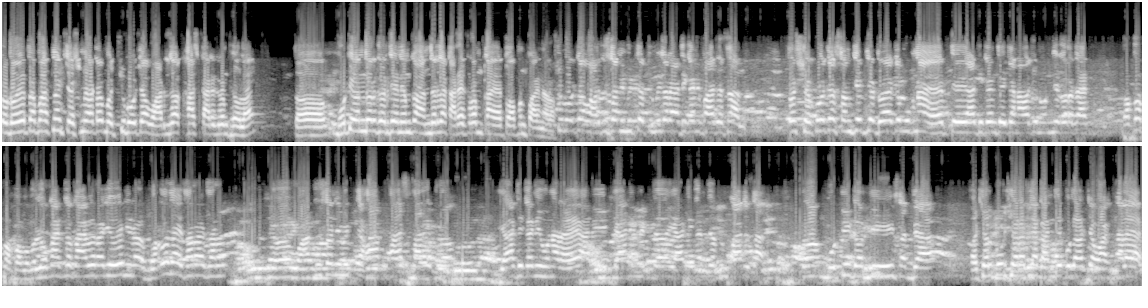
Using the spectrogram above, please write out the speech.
तर डोळे तपासणं चष्मे आटो बच्चूभाऊच्या वाढदिवसा खास कार्यक्रम ठेवलाय. तर मोठी अंदर गर्दी आहे. नेमका अंदरचा कार्यक्रम काय आहे तो आपण पाहणार आहोत. बच्चूभाऊच्या वाढदिवसानिमित्त तुम्ही जर या ठिकाणी पाहत असाल तर शेकडोच्या संख्येत जे डोळ्याचे रुग्ण आहेत ते या ठिकाणी त्याच्या नावाची नोंदणी करत आहेत. बाबा बाप्पा बाबा लोकांचं काय राजे भरलं आहे सर सर. तर वाढदिवसानिमित्त हा खास कार्यक्रम या ठिकाणी होणार आहे आणि त्यानिमित्त या ठिकाणी जर तुम्ही पाहत असाल तर मोठी गर्दी सध्या अचलपूर शहरातल्या गांधी पुलाच्या वाचनालयात.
